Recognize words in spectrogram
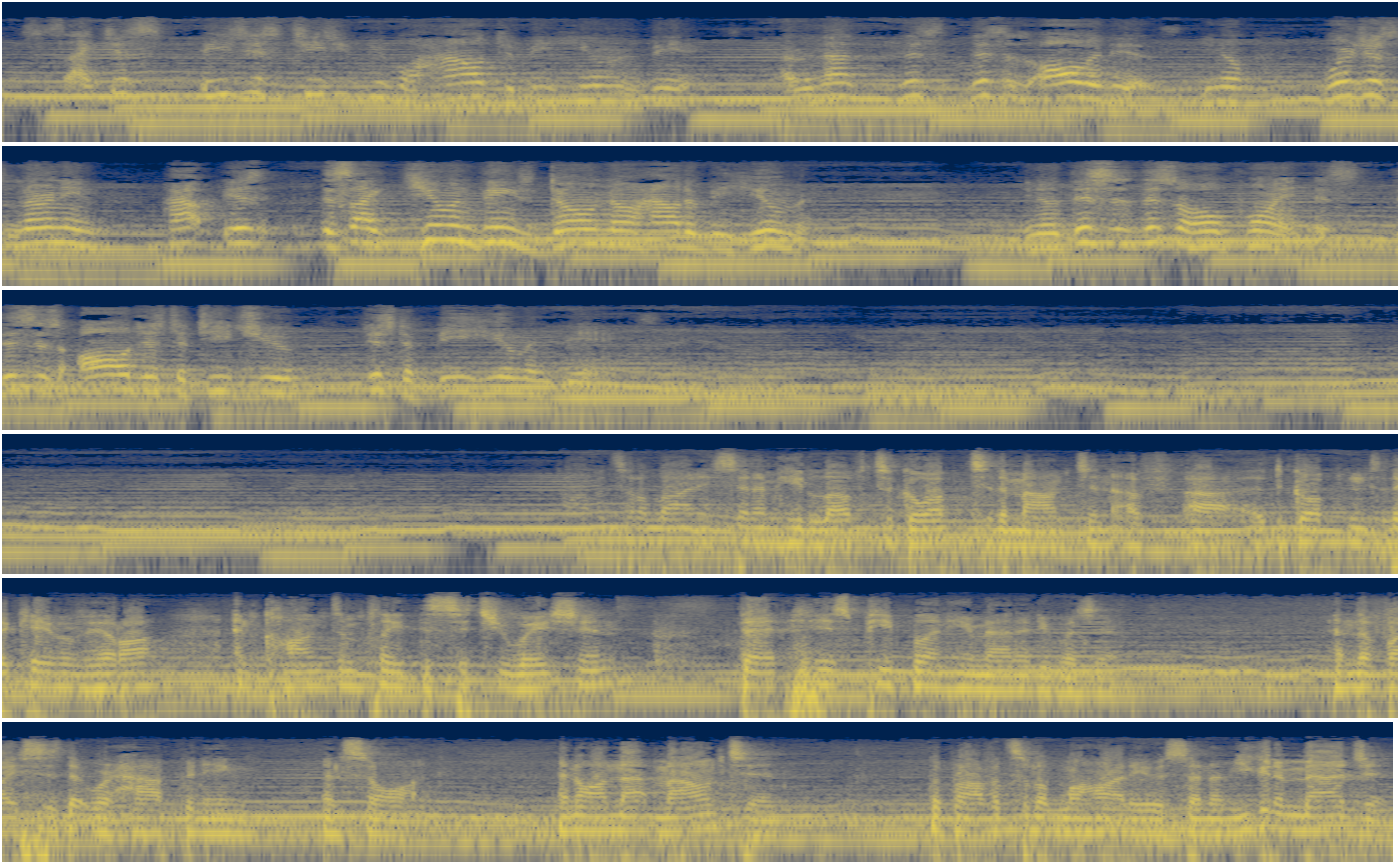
it's like just, he's just teaching people how to be human beings. I mean, that, this, this is all it is. You know, we're just learning how, is, it's like human beings don't know how to be human. You know, this is this is the whole point. It's, this is all just to teach you just to be human beings. Prophet he loved to go up to the mountain of, uh, go up into the cave of Hira and contemplate the situation that his people and humanity was in, and the vices that were happening, and so on. And on that mountain, the Prophet ﷺ, you can imagine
